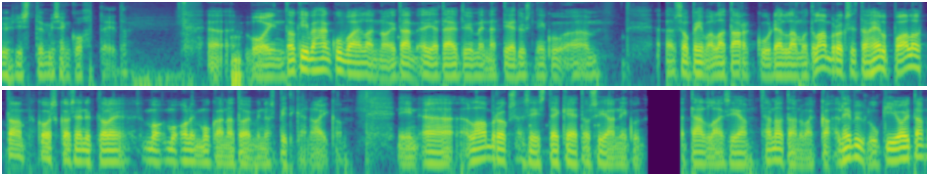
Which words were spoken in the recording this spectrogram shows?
yhdistymisen kohteita? Voin toki vähän kuvailla noita ja täytyy mennä tietysti niin kuin, äh, sopivalla tarkkuudella, mutta Lambroxista on helppo aloittaa, koska se nyt oli, oli mukana toiminnassa pitkän aikaa. Niin äh, Lambrox siis tekee tosiaan niin kuin tällaisia, sanotaan vaikka levylukijoita,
